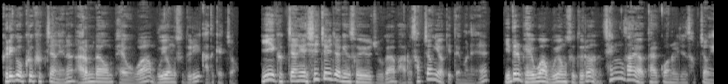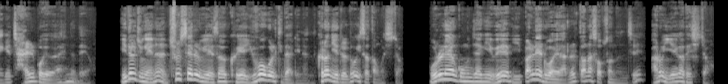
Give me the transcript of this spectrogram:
그리고 그 극장에는 아름다운 배우와 무용수들이 가득했죠. 이 극장의 실질적인 소유주가 바로 섭정이었기 때문에 이들 배우와 무용수들은 생사 여탈권을 진 섭정에게 잘 보여야 했는데요. 이들 중에는 출세를 위해서 그의 유혹을 기다리는 그런 이들도 있었던 것이죠. 오를레안 공작이 왜 이 빨레 루아야를 떠날 수 없었는지 바로 이해가 되시죠.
